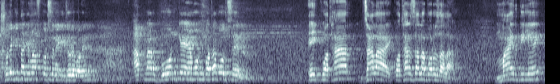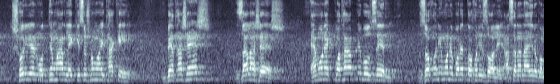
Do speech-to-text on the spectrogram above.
আসলে কি তাকে মাফ করছে নাকি? জোরে বলেন। আপনার বোনকে এমন কথা বলছেন, এই কথার জ্বালায়, কথার জ্বালা বড় জ্বালা। মায়ের দিলে, শরীরের মধ্যে মারলে কিছু সময় থাকে, ব্যথা শেষ, জ্বালা শেষ। এমন এক কথা আপনি বলছেন, যখনই মনে পড়ে তখনই জলে আছে না না এরকম?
